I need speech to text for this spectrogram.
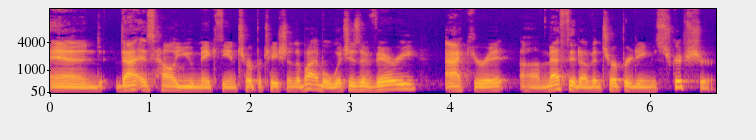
and that is how you make the interpretation of the Bible, which is a very accurate uh, method of interpreting Scripture.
